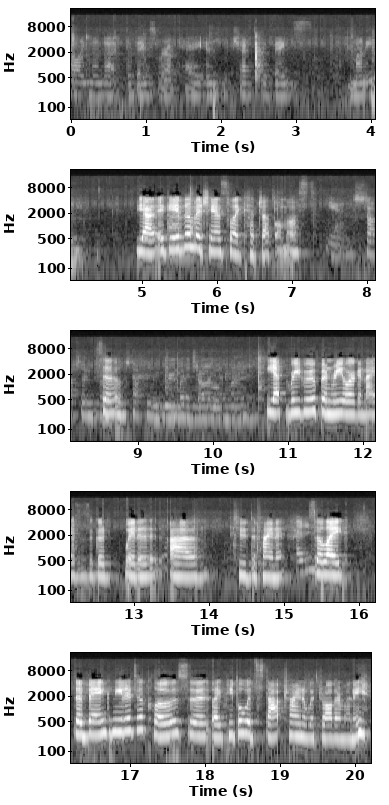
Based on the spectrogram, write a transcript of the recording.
telling them that the banks were okay and he checked the bank's money. Yeah, it gave them a chance to like catch up almost. Yeah. Stops them So- stop them from withdrawing their money. Yep, regroup and reorganize is a good way to uh, to define it. So like the bank needed to close so that like people would stop trying to withdraw their money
